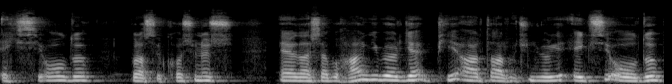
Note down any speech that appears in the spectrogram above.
eksi oldu. Burası kosinüs. Evet arkadaşlar bu hangi bölge? Pi artı alfa. Üçüncü bölge eksi oldu.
